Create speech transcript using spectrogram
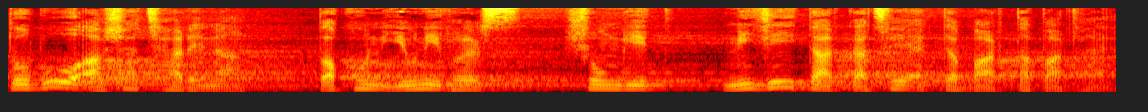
তবুও আশা ছাড়ে না, তখন ইউনিভার্স, সংগীত নিজেই তার কাছে একটা বার্তা পাঠায়।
